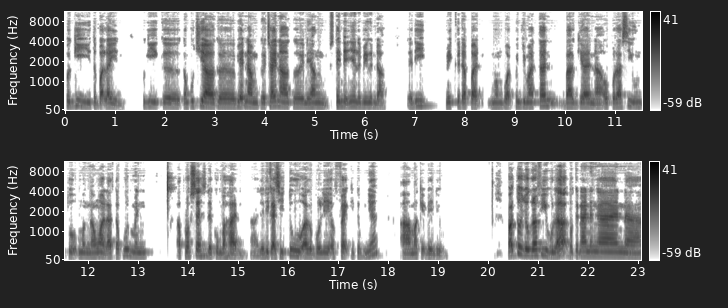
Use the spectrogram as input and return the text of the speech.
pergi tempat lain. Pergi ke Kampuchia ke Vietnam ke China ke yang standardnya lebih rendah. Jadi mereka dapat membuat penjimatan bahagian uh, operasi untuk mengawal ataupun men, uh, proses dekumbahan. Uh, jadi kat situ uh, boleh affect kita punya uh, market value. Faktor geografi pula berkenaan dengan uh,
